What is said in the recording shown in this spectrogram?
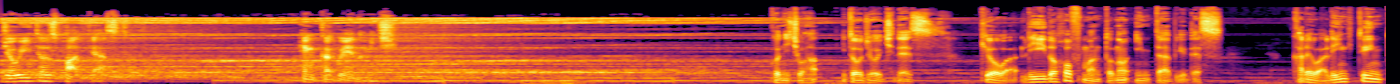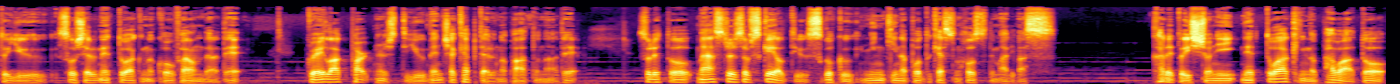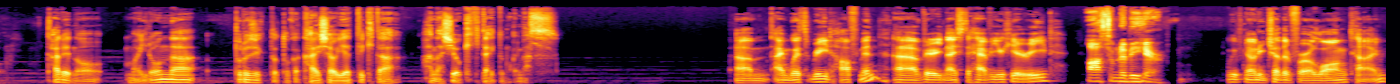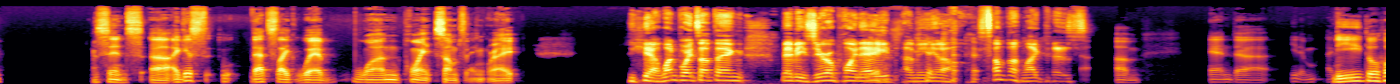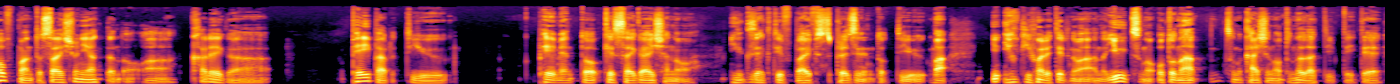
ジョイトズ・パッドキャスト変革への道こんにちは、伊藤浄一です。今日はリード・ホフマンとのインタビューです。彼は LinkedIn というソーシャルネットワークのコーファウンダーで、Greylock Partners というベンチャーキャピタルのパートナーで、それと Masters of Scale というすごく人気なポッドキャストのホストでもあります。彼と一緒にネットワーキングのパワーと彼の、まあ、いろんなプロジェクトとか会社をやってきた話を聞きたいと思います。Um, I'm with Reed Hoffman. Uh, very nice to have you here, Reed. Awesome to be here. We've known each other for a long time. Since, uh, I guess that's like web one point something, right? Yeah, one point something, maybe 0.8. I mean, you know, something like this. Um, and, uh, you know, リード・ホフマンと最初に会ったのは、彼が PayPal っていうペイメント決済会社の Executive Vice President っていう、まあ、よく言われてるのは、あの、唯一の大人、その会社の大人だって言っていて、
